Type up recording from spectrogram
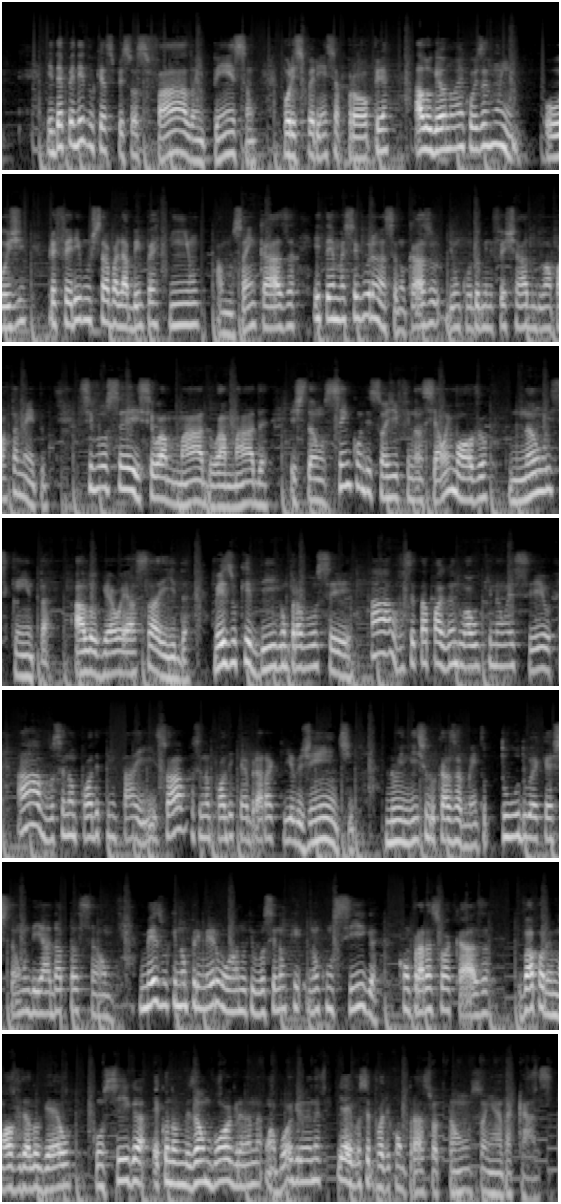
Independente do que as pessoas falam e pensam, por experiência própria, aluguel não é coisa ruim. Hoje, preferimos trabalhar bem pertinho, almoçar em casa e ter mais segurança, no caso de um condomínio fechado de um apartamento. Se você e seu amado ou amada estão sem condições de financiar um imóvel, não esquenta aluguel é a saída. Mesmo que digam para você: "Ah, você está pagando algo que não é seu. Ah, você não pode pintar isso. Ah, você não pode quebrar aquilo". Gente, no início do casamento tudo é questão de adaptação. Mesmo que no primeiro ano que você não, não consiga comprar a sua casa, vá para o imóvel de aluguel, consiga economizar uma boa grana, uma boa grana, e aí você pode comprar a sua tão sonhada casa.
